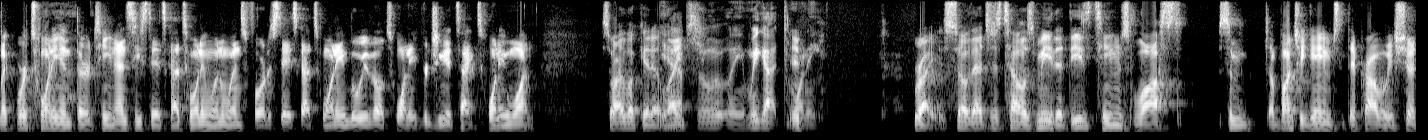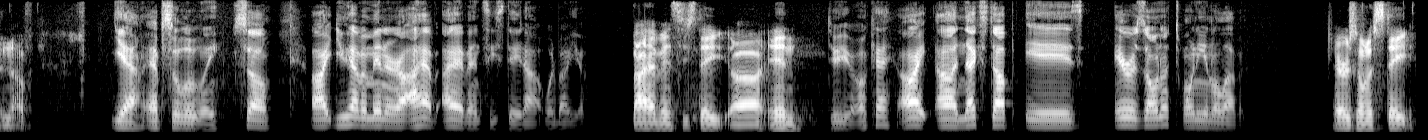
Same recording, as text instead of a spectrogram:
Like we're 20 and 13. NC State's got 21 wins. Florida State's got 20. Louisville 20. Virginia Tech 21. So I look at it Yeah, like absolutely. We got twenty. Right. So that just tells me that these teams lost some a bunch of games that they probably shouldn't have. Yeah, absolutely. So, all right, you have a minute. I have I have NC State out. What about you? I have NC State uh, in. Do you? Okay. All right. Uh, next up is Arizona, twenty and eleven. Arizona State.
